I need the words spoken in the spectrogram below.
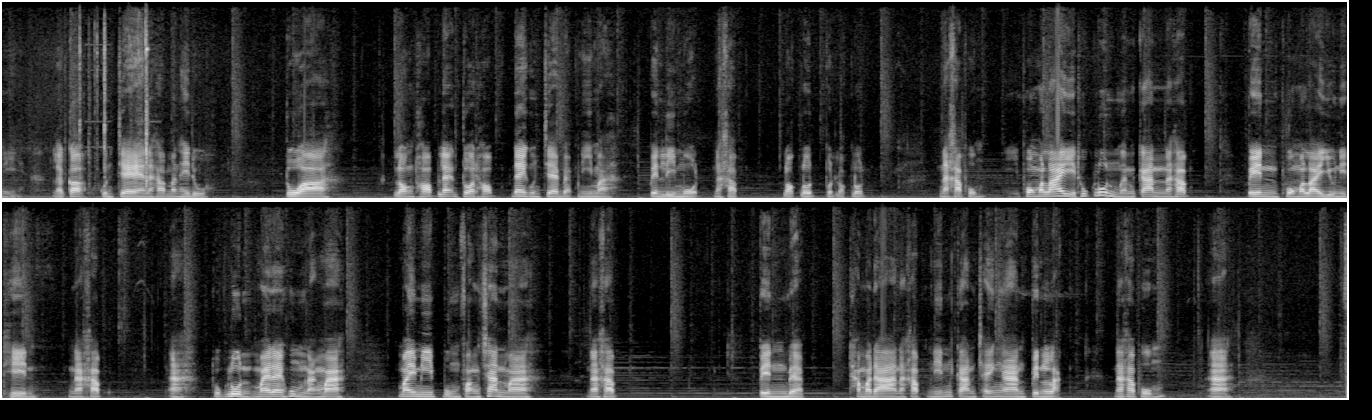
นี่แล้วก็กุญแจนะครับมันให้ดูตัวรองท็อปและตัวท็อปได้กุญแจแบบนี้มาเป็นรีโมทนะครับล็อกรถปลดล็อกรถนะครับผม พวงมาลัยทุกรุ่นเหมือนกันนะครับ เป็นพวงมาลัยยูนิเทนนะครับอะทุกรุ่นไม่ได้หุ้มหนังมา ไม่มีปุ่มฟังก์ชันมานะครับ เป็นแบบธรรมดานะครับ เน้นการใช้งานเป็นหลักนะครับผมอะไฟ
